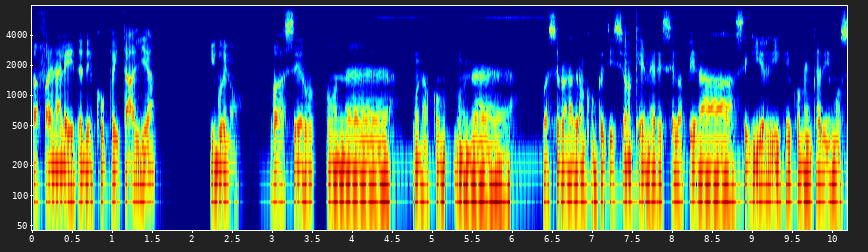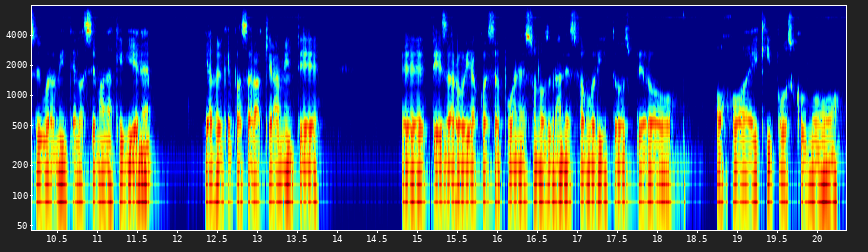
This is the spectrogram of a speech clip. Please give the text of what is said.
la Final Eight de Copa Italia y bueno, va a ser un, eh, una, eh, va a ser una gran competición que merece la pena seguir y que comentaremos seguramente la semana que viene y a ver qué pasará. Chiaramente eh, Pesaro y Acquasapone son los grandes favoritos, pero ojo a equipos como,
